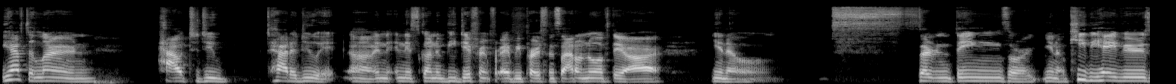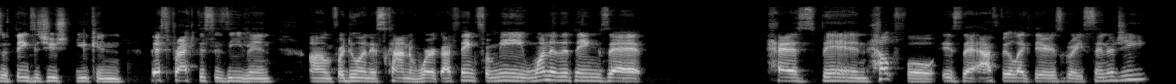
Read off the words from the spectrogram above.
you have to learn how to do how to do it, uh, and and it's going to be different for every person. So I don't know if there are, you know, certain things or you know key behaviors or things that you you can best practices even um, for doing this kind of work. I think for me, one of the things that has been helpful is that I feel like there is great synergy.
